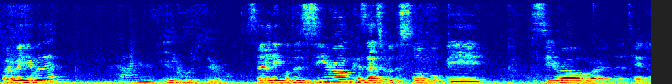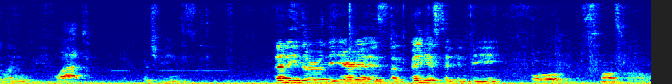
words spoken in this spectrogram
What do we do with it? Equal to zero. Set it equal to zero, because that's where the slope will be zero, or the tangent line will be flat, which means that either the area is the biggest it can be, or small, small.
